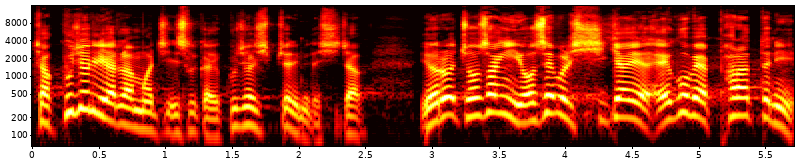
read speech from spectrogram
자, 9절 이하를 한번 있을까요? 9절 10절입니다. 시작. 여러 조상이 요셉을 시기하여 애굽에 팔았더니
